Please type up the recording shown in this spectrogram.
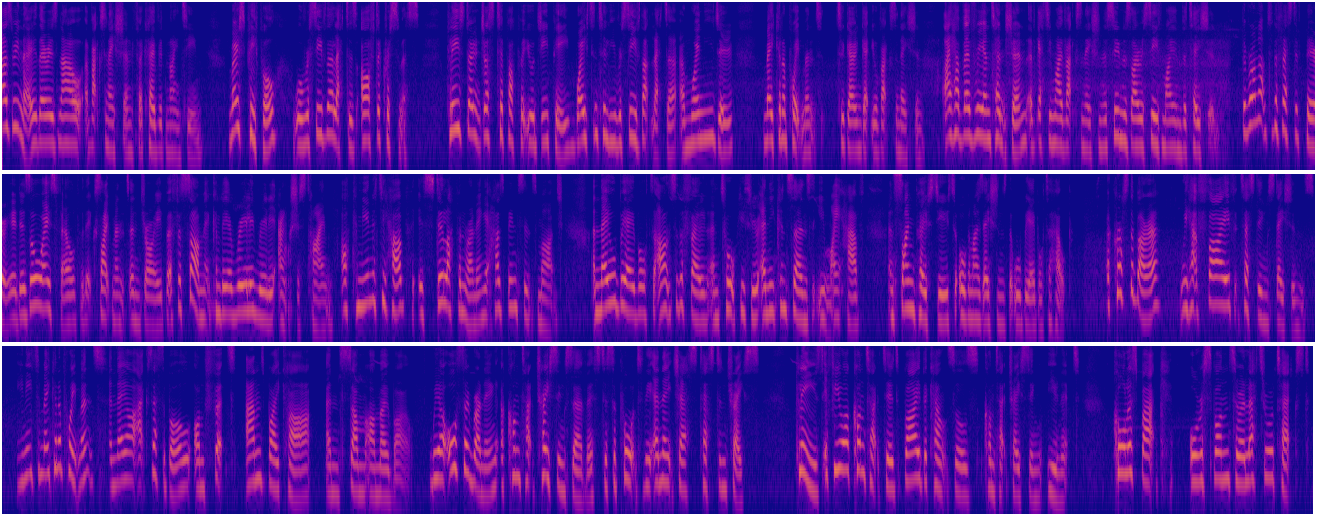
As we know, there is now a vaccination for COVID-19. Most people will receive their letters after Christmas. Please don't just tip up at your GP, wait until you receive that letter and when you do, make an appointment to go and get your vaccination. I have every intention of getting my vaccination as soon as I receive my invitation. The run up to the festive period is always filled with excitement and joy, but for some it can be a really, really anxious time. Our community hub is still up and running, it has been since March, and they will be able to answer the phone and talk you through any concerns that you might have and signpost you to organisations that will be able to help. Across the borough, we have five testing stations. You need to make an appointment and they are accessible on foot and by car and some are mobile. We are also running a contact tracing service to support the NHS Test and Trace. Please, if you are contacted by the Council's contact tracing unit, call us back or respond to a letter or text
